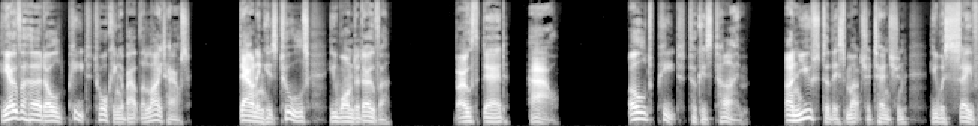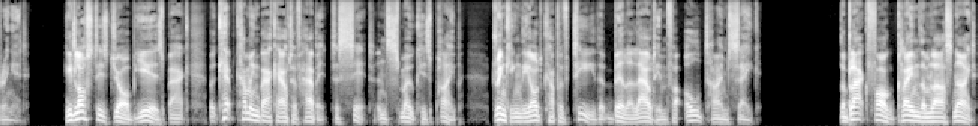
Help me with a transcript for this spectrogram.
he overheard old Pete talking about the lighthouse. Downing his tools, he wandered over. Both dead? How? Old Pete took his time. Unused to this much attention, he was savouring it. He'd lost his job years back, but kept coming back out of habit to sit and smoke his pipe, drinking the odd cup of tea that Bill allowed him for old time's sake. The black fog claimed them last night.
